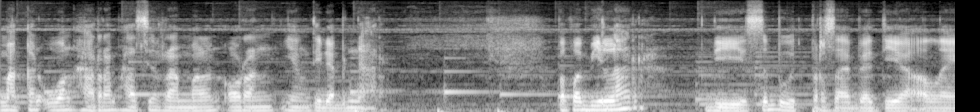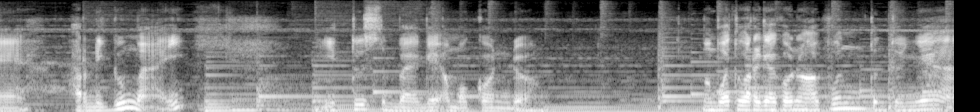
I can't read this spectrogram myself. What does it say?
makan uang haram hasil ramalan orang yang tidak benar. Papa Bilar disebut persahabat dia oleh Hardi Gumai itu sebagai omokondo. Membuat warga Konoha pun tentunya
